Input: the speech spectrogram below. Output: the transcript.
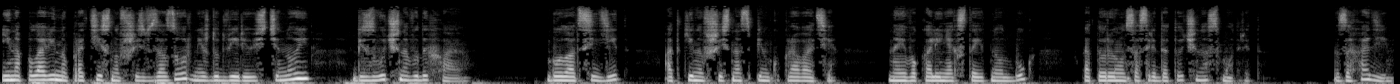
и, наполовину протиснувшись в зазор между дверью и стеной, беззвучно выдыхаю. Булат сидит, откинувшись на спинку кровати. На его коленях стоит ноутбук, в который он сосредоточенно смотрит. «Заходи»,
